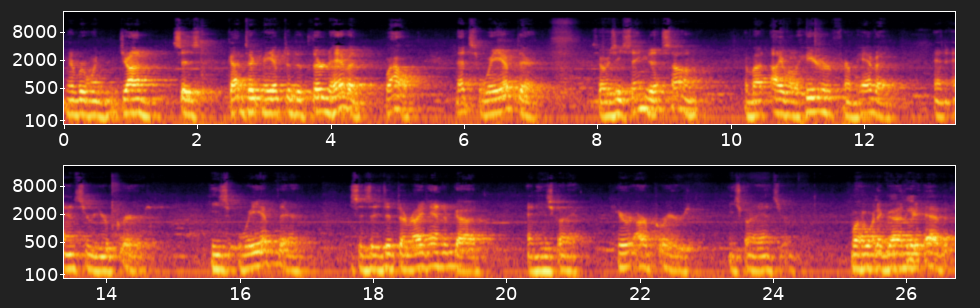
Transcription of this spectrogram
remember when John says, God took me up to the third heaven. Wow, that's way up there. So as he sings that song about I will hear from heaven and answer your prayers, he's way up there. He says he's at the right hand of God and he's going to hear our prayers. He's going to answer them. Well, what a God we have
